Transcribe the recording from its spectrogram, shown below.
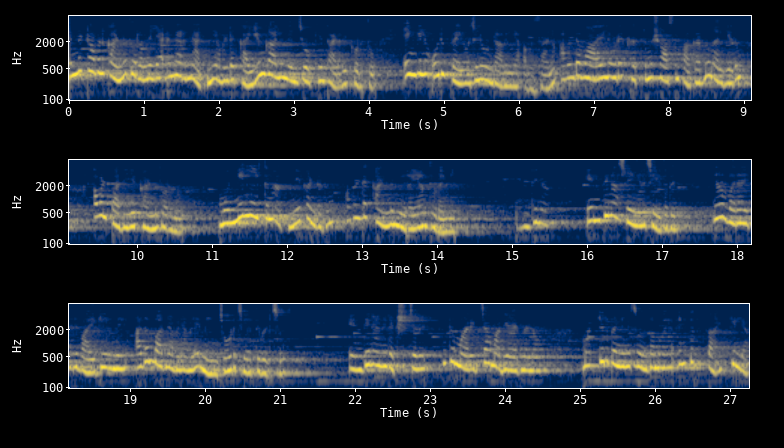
എന്നിട്ടും അവൾ കണ്ണു തുറന്നില്ല എന്നറിഞ്ഞ അഗ്നി അവളുടെ കൈയും കാലും നെഞ്ചുമൊക്കെയും തടവിക്കൊടുത്തു എങ്കിലും ഒരു പ്രയോജനവും ഉണ്ടാവില്ല. അവസാനം അവളുടെ വായിലൂടെ കൃത്രിമ ശ്വാസം പകർന്നു നൽകിയതും അവൾ പതിയെ കണ്ണു തുറന്നു. മുന്നിൽ നിൽക്കുന്ന അഗ്നിയെ കണ്ടതും അവളുടെ കണ്ണ് നിറയാൻ തുടങ്ങി. എന്തിനാ? എന്തിനാ ശ്രീ ഇങ്ങനെ ചെയ്തത്? ഞാൻ വരാൻ ഇത്തിരി വൈകിയിരുന്നേ. അതും പറഞ്ഞ് അവൻ അവളെ നെഞ്ചോട് ചേർത്ത് പിടിച്ചു. എന്തിനാണ് രക്ഷിച്ചത്? എനിക്ക് മരിച്ചാൽ മതിയായിരുന്നല്ലോ. മറ്റൊരു പെണ്ണിന് സ്വന്തമായ എനിക്കത് സഹിക്കില്ല.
